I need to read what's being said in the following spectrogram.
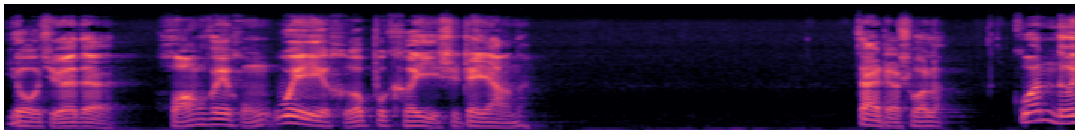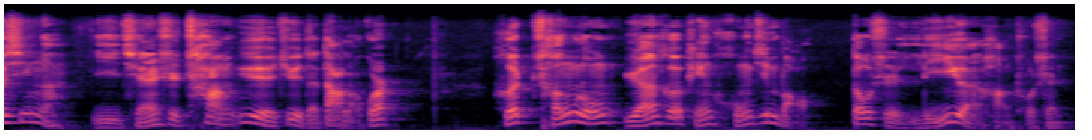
又觉得黄飞鸿为何不可以是这样呢？再者说了，关德兴啊，以前是唱越剧的大老官儿和成龙、袁和平、洪金宝都是梨园行出身。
